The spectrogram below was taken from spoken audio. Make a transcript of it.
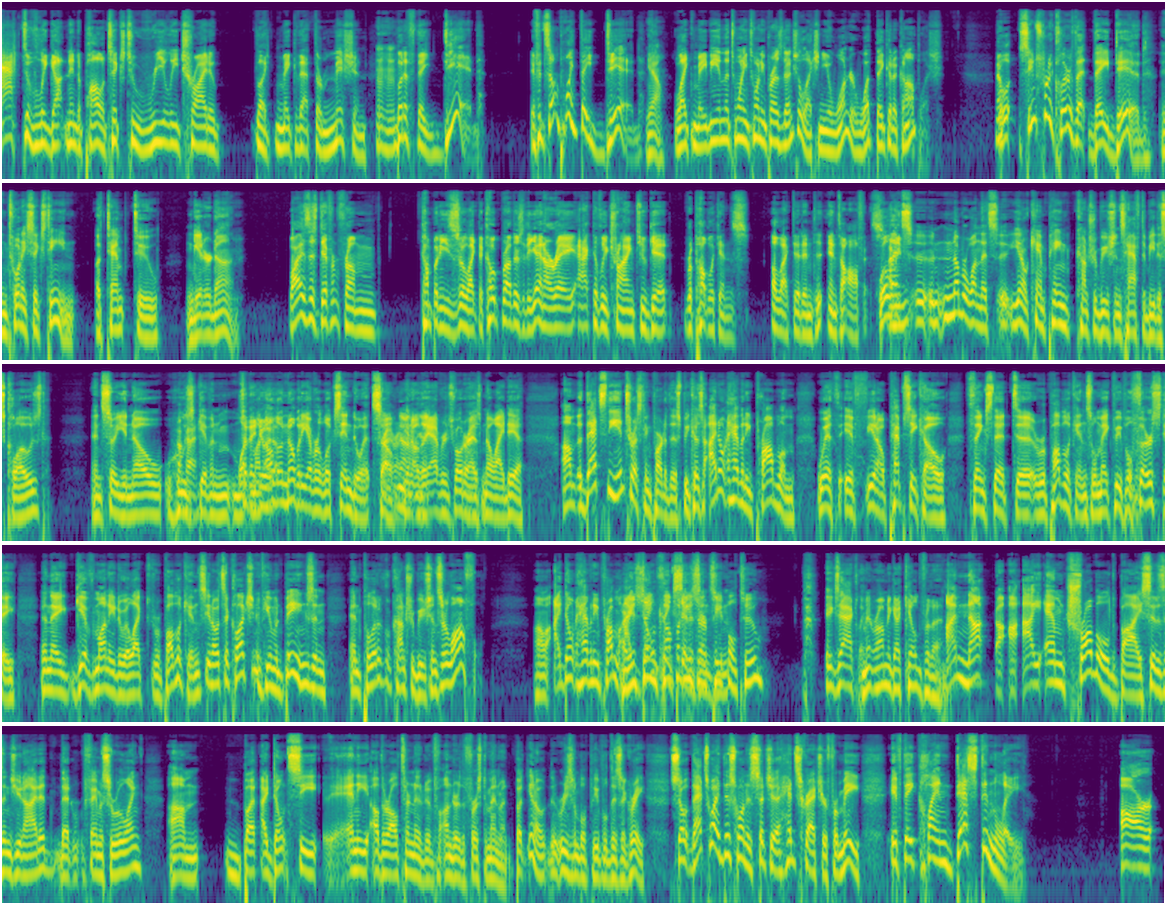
actively gotten into politics to really try to like make that their mission. Mm-hmm. But if they did, if at some point they did, yeah, like maybe in the 2020 presidential election, you wonder what they could accomplish. Now, well, it seems pretty clear that they did in 2016 attempt to get her done. Why is this different from companies like the Koch brothers or the NRA actively trying to get Republicans elected into into office? Well, I that's mean, uh, number one. That's uh, you know, campaign contributions have to be disclosed and so you know who's okay. given what so money. Although nobody ever looks into it, so right, right. you know no, the average voter has no idea. Um, that's the interesting part of this because I don't have any problem with if you know PepsiCo thinks that uh, Republicans will make people thirsty and they give money to elect Republicans. You know, it's a collection of human beings and and political contributions are lawful. Uh, I don't have any problem. Are I you saying companies are people too? Exactly. Mitt Romney got killed for that. I'm not. I, I am troubled by Citizens United, that famous ruling. Um, but I don't see any other alternative under the First Amendment. But, you know, the reasonable people disagree. So that's why this one is such a head scratcher for me. If they clandestinely are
